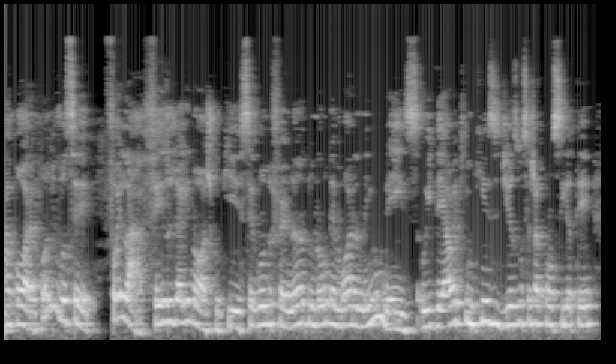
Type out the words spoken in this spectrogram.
Agora, quando você foi lá, fez o diagnóstico, que segundo o Fernando não demora nem um mês, o ideal é que em 15 dias você já consiga ter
